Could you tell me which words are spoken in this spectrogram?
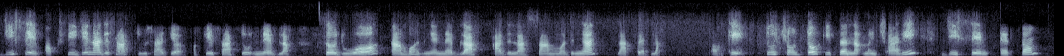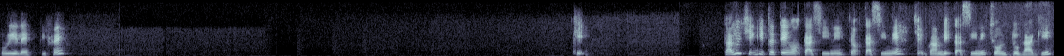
jisim oksigen ada satu saja. Okey, satu nebula. So, dua tambah dengan nebula adalah sama dengan 18. Okey, tu contoh kita nak mencari jisim atom relatif. Eh? Okey. Kalau cikgu kita tengok kat sini, tengok kat sini, cikgu ambil kat sini contoh lagi.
